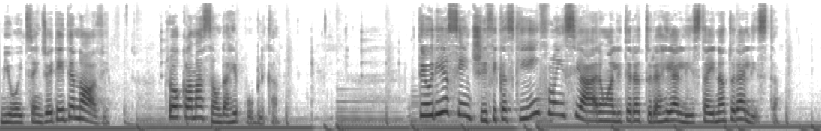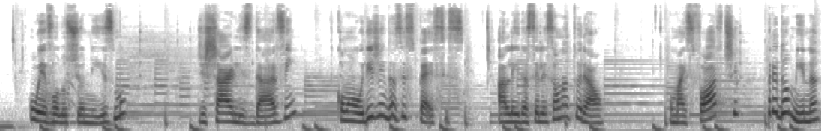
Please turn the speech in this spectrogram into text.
1889 Proclamação da República. Teorias científicas que influenciaram a literatura realista e naturalista. O evolucionismo, de Charles Darwin, com a origem das espécies, a lei da seleção natural. O mais forte predomina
